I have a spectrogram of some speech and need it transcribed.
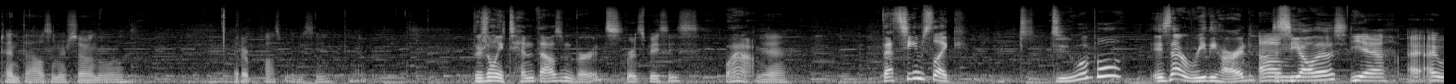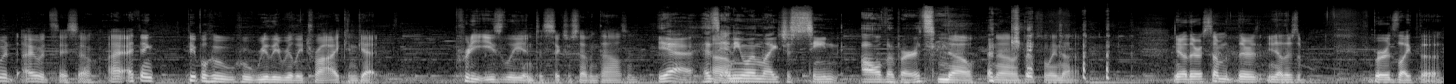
10,000 or so in the world that are possible to be seen. Yeah. There's only 10,000 birds? Bird species. Wow. Yeah. That seems like doable? Is that really hard to Um, see all those? Yeah, I, I would I would say so. I, I think people who, who really really try can get pretty easily into six or seven thousand. Yeah. Has um, anyone like just seen all the birds? No, no, definitely not. You know, there are some there's you know there's a, birds like the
